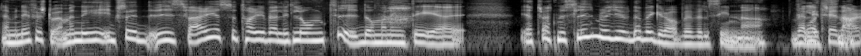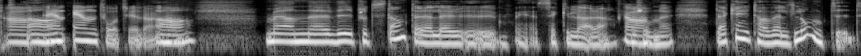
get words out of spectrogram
Nej, men det förstår jag. Men det är också, i Sverige så tar det ju väldigt lång tid om man inte är... Jag tror att muslimer och judar begraver väl sina Två, väldigt tre dagar. snabbt. Ja, Ja. En, en, två, tre dagar. Ja. Men eh, vi protestanter eller eh, sekulära Ja. personer, där kan ju ta väldigt lång tid.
